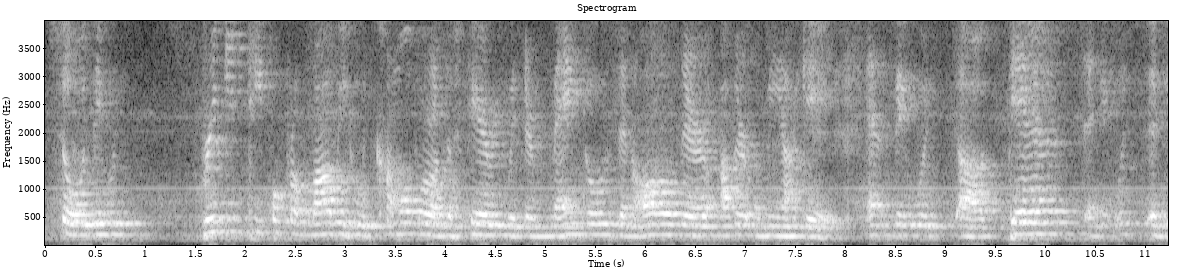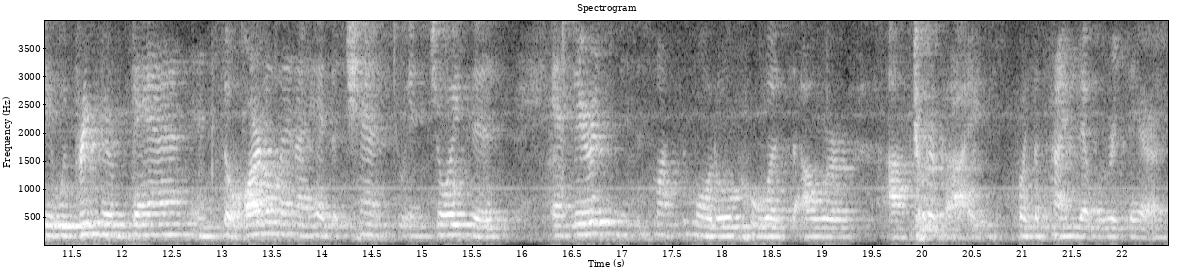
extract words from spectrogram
So they would bring in people from Maui who would come over on the ferry with their mangoes and all their other omiyage. And they would uh, dance, and it was and they would bring their band. And so Arnold and I had the chance to enjoy this. And there's Mrs. Matsumoto, who was our uh, tour guide for the time that we were there.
